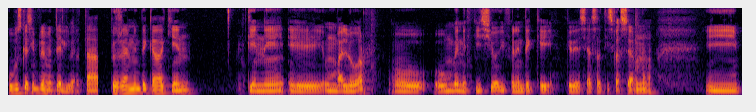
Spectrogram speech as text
o busca simplemente libertad. Pues realmente cada quien tiene eh, un valor o, un beneficio diferente que, que desea satisfacer, ¿no? Y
